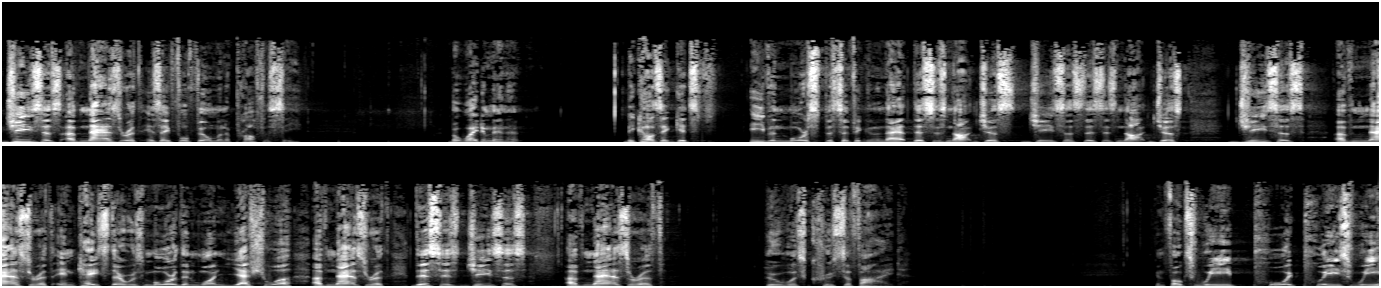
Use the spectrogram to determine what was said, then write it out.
Jesus of Nazareth, is a fulfillment of prophecy. But wait a minute, because it gets even more specific than that. This is not just Jesus. This is not just Jesus of Nazareth in case there was more than one Yeshua of Nazareth. This is Jesus of Nazareth who was crucified. And folks, we, boy, please, we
